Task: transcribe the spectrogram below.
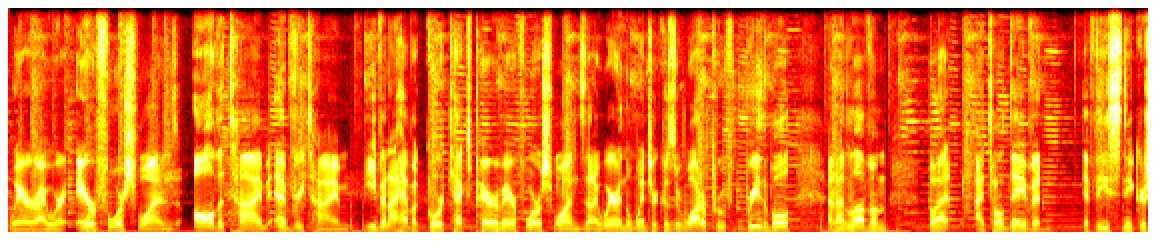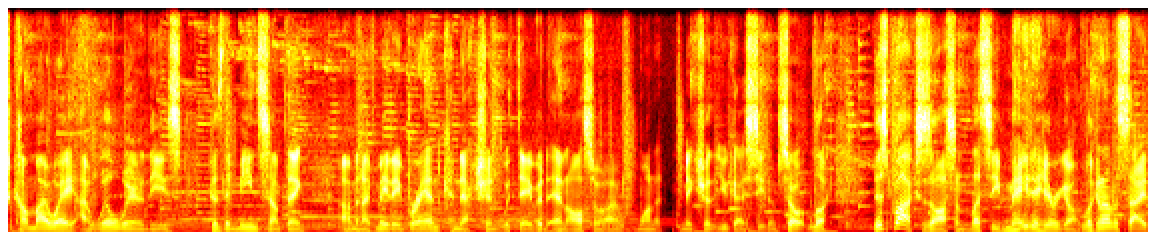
wear. I wear Air Force Ones all the time, every time. Even I have a Gore-Tex pair of Air Force Ones that I wear in the winter because they're waterproof and breathable, and I love them. But I told David, if these sneakers come my way, I will wear these because they mean something. Um, and I've made a brand connection with David, and also I want to make sure that you guys see them. So look, this box is awesome. Let's see, made. Here we go. Looking on the side,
